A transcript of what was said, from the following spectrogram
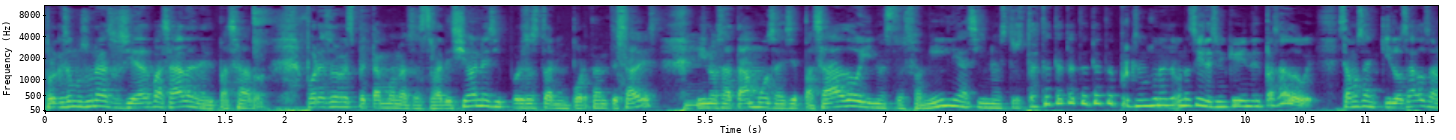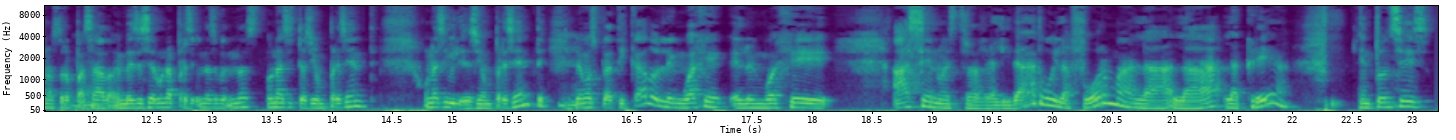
Porque somos una sociedad basada en el pasado. Por eso respetamos nuestras tradiciones y por eso es tan importante, ¿sabes? Y nos atamos a ese pasado y nuestras familias y nuestros... porque somos una, una, civilización que viene del pasado, güey. Estamos anquilosados a nuestro pasado en vez de ser una, una, una situación presente, una civilización presente. Lo hemos platicado, el lenguaje, el lenguaje hace nuestra realidad, güey, la forma, la, la, la crea. Entonces,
